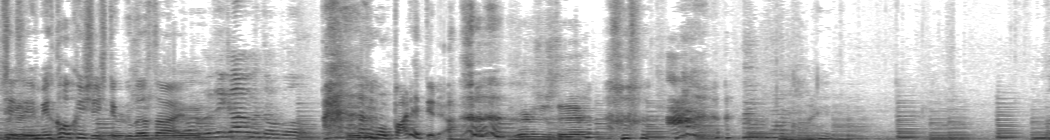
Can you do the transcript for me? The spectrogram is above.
先生目隠ししてください。何？バブルガムとも。もうバレてる。よ目隠しして。ま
